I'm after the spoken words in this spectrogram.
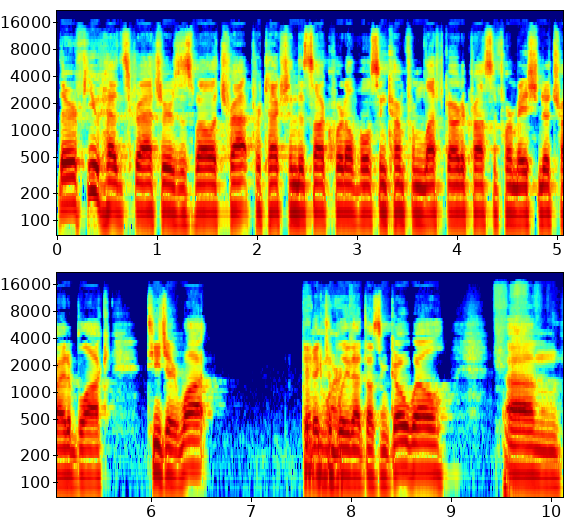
there are a few head scratchers as well. A trap protection that saw Cordell Volson come from left guard across the formation to try to block TJ Watt. Predictably, that doesn't go well. Um,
